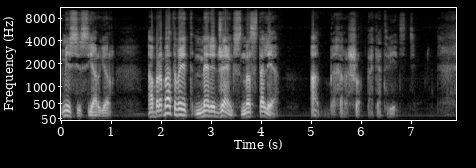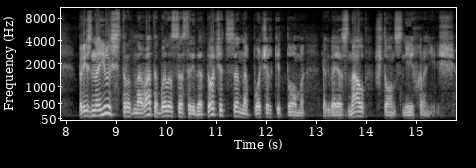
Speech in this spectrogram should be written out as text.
миссис Яргер, обрабатывает Мэри Дженкс на столе бы хорошо так ответить. Признаюсь, трудновато было сосредоточиться на почерке Тома, когда я знал, что он с ней в хранилище.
